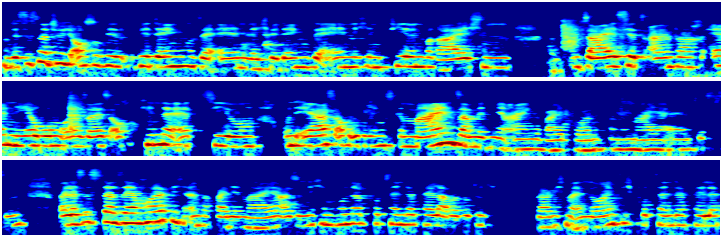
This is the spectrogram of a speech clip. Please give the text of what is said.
Und es ist natürlich auch so, wir, wir denken sehr ähnlich. Wir denken sehr ähnlich in vielen Bereichen, sei es jetzt einfach Ernährung oder sei es auch Kindererziehung. Und er ist auch übrigens gemeinsam mit mir eingeweiht worden von den Maya-Ältesten. Weil das ist da sehr häufig einfach bei den Maya, also nicht in 100 Prozent der Fälle, aber wirklich, sage ich mal, in 90 Prozent der Fälle,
